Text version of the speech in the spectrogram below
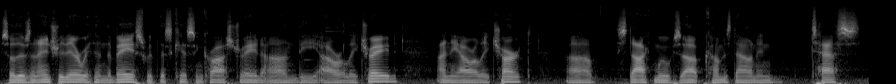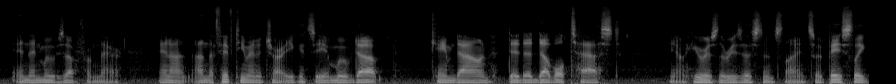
so there's an entry there within the base with this kiss and cross trade on the hourly trade on the hourly chart. Uh, stock moves up, comes down and tests, and then moves up from there. And on, on the 15 minute chart, you can see it moved up, came down, did a double test. You know, here was the resistance line. So it basically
